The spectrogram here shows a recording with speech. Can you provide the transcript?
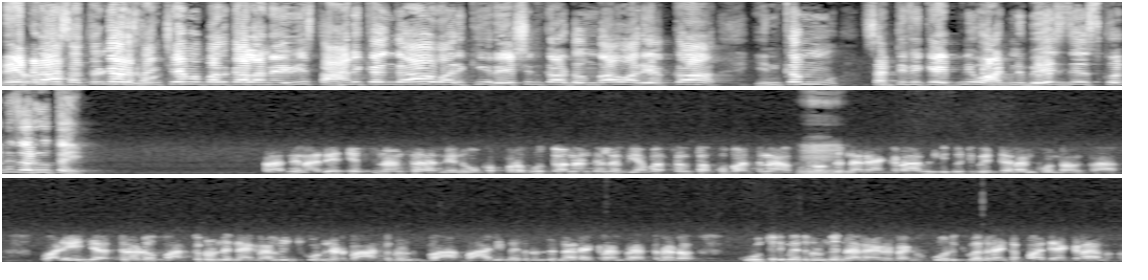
అంటే ఇక్కడ సత్యం గారు సంక్షేమ పథకాలు అనేవి స్థానికంగా వారికి రేషన్ కార్డు ఉందా? వారి యొక్క ఇన్కమ్ సర్టిఫికేట్ని వాటిని బేస్ చేసుకొని జరుగుతాయి. సార్ నేను అదే చెప్తున్నాను సార్. నేను ఒక ప్రభుత్వాన్ని అంటే వ్యవస్థలు తప్పు పడుతున్నా. రెండున్నర ఎకరాలు లిమిట్ పెట్టారు అనుకుంటాం సార్. వాడు ఏం చేస్తున్నాడు భర్త రెండున్నర ఎకరాలు ఉంచుకుంటున్నాడు భారత రెండు భార్య మీద రెండున్నర ఎకరాలు పెడుతున్నాడు. కూతురి మీద రెండున్నర ఎకరాలు కొడుకు మీద అంటే పది ఎకరాలు.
